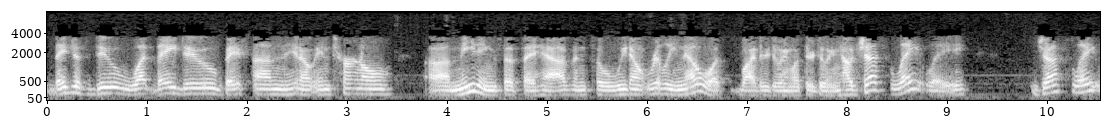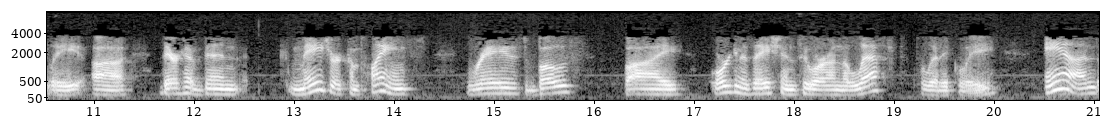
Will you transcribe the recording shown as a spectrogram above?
They just do what they do based on you know internal uh, meetings that they have, and so we don't really know what why they're doing what they're doing. Now, just lately, just lately, uh, there have been major complaints raised both by organizations who are on the left politically and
